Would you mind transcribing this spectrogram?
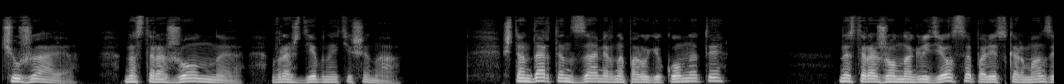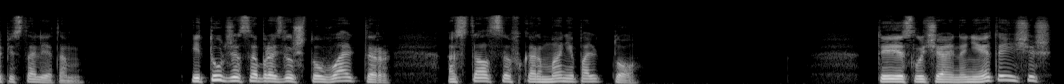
Чужая, настороженная, враждебная тишина. Штандартен замер на пороге комнаты, настороженно огляделся, полез в карман за пистолетом. И тут же сообразил, что Вальтер остался в кармане пальто. «Ты, случайно, не это ищешь?»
